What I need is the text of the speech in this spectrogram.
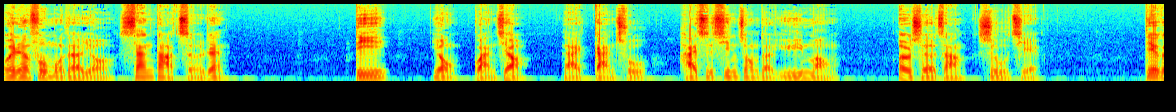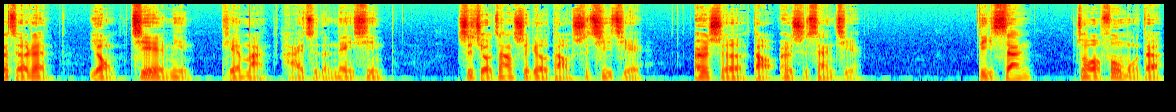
为人父母的有三大责任：第一，用管教来赶除孩子心中的愚蒙，二十二章十五节；第二个责任，用诫命填满孩子的内心，十九章十六到十七节，二十二到二十三节；第三。做父母的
